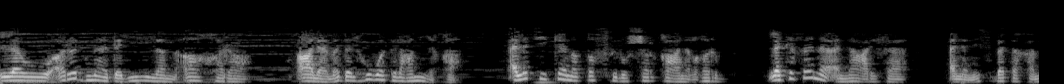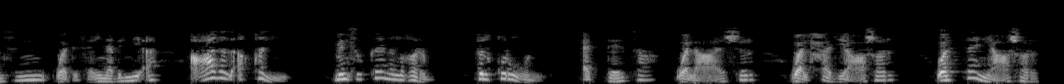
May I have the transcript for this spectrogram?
لو أردنا دليلا آخر على مدى الهوة العميقة التي كانت تفصل الشرق عن الغرب لكفانا أن نعرف أن نسبة 95% على الأقل من سكان الغرب في القرون التاسع والعاشر والحادي عشر والثاني عشر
